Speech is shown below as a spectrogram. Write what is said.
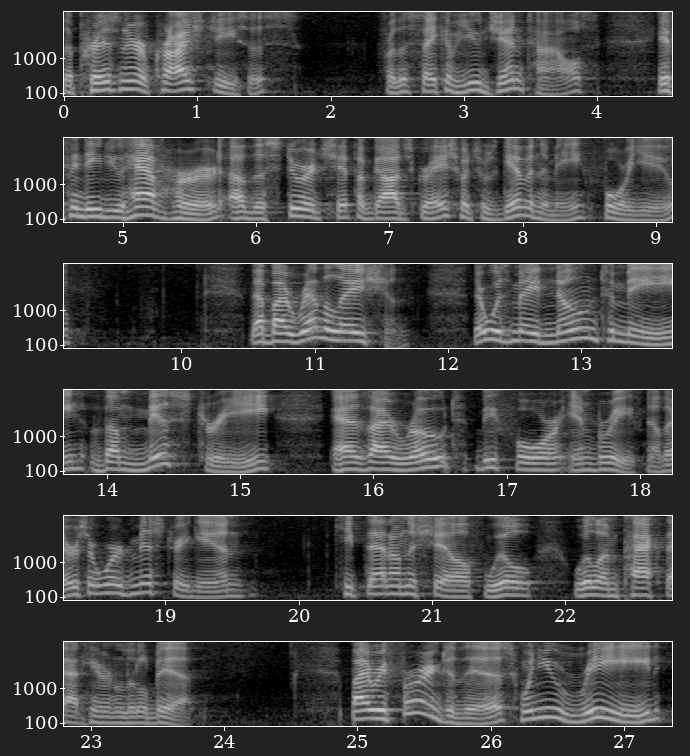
the prisoner of Christ Jesus, for the sake of you Gentiles, if indeed you have heard of the stewardship of God's grace which was given to me for you, that by revelation there was made known to me the mystery as I wrote before in brief. Now there's our word mystery again. Keep that on the shelf. We'll, we'll unpack that here in a little bit. By referring to this, when you read,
